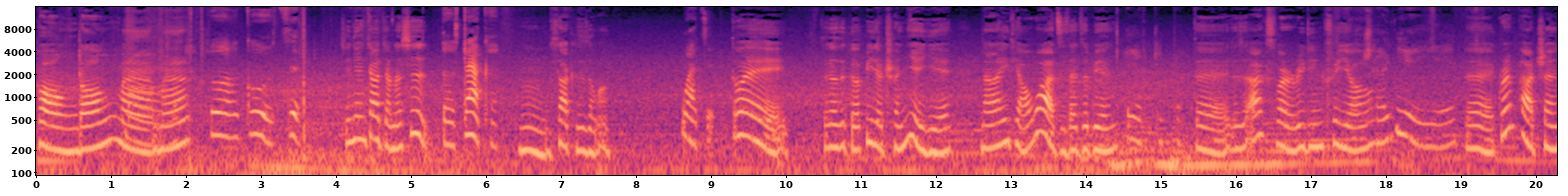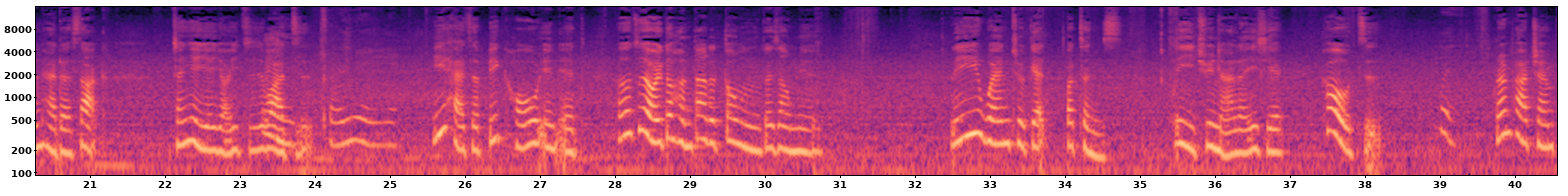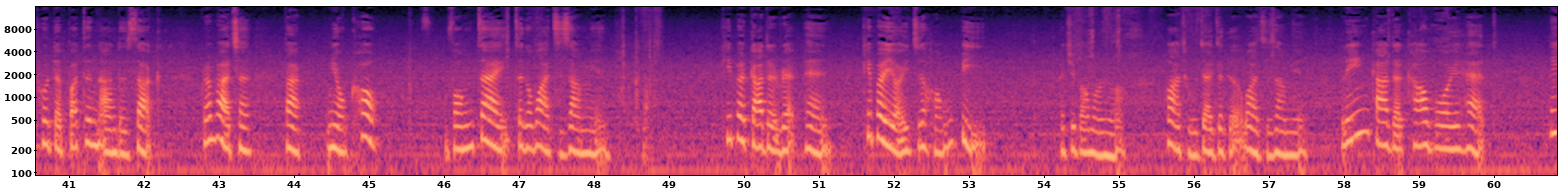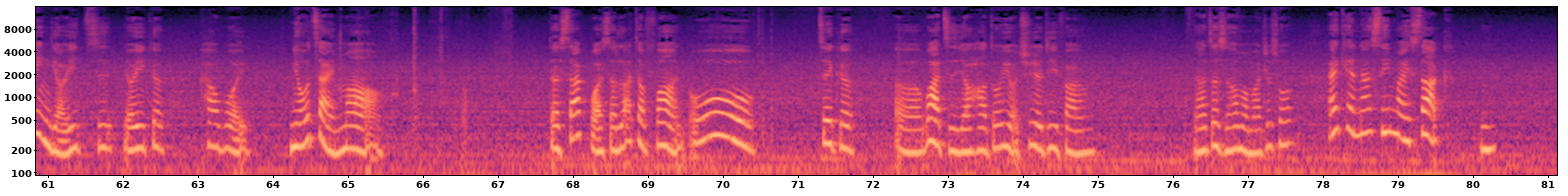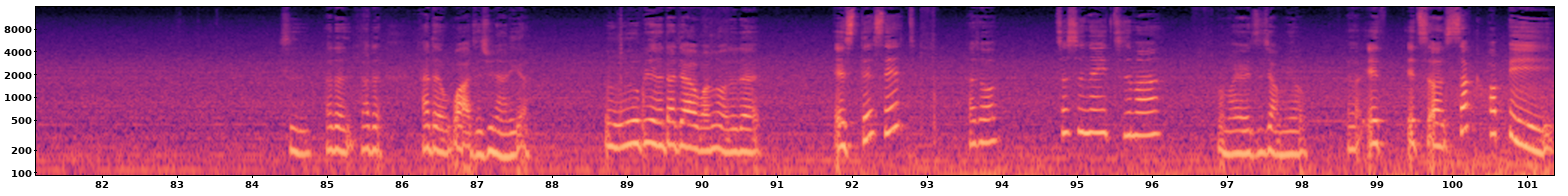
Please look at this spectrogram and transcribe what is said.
恐龙妈妈说故事今天要讲的是，The Sock 嗯，sock 是什么？袜子，对，这个是隔壁的陈爷爷拿了一条袜子在这边。对，这是 Oxford Reading Tree 哦。陈爷爷，对，Grandpa Chen had a sock。陈爷爷有一只袜子陈爷爷，，He has a big hole in it。他说这有一个很大的洞在上面。Lee went to get buttons。Lee 去拿了一些扣子。Grandpa Chen put the button on the sock. Grandpa Chen 把纽扣缝在这个袜子上面。Keeper got a red pen. Keeper 有一支红笔，他去帮忙什么？画图在这个袜子上面。Lin got a cowboy hat. Lin 有一只有一个 cowboy 牛仔帽。The sock was a lot of fun. 哦，这个呃袜子有好多有趣的地方。然后这时候妈妈就说：“I cannot see my sock。”嗯，是他的他的他的袜子去哪里了？嗯，变成大家的玩偶，对不对？Is this it？他说：“这是那一只吗？”妈妈有一只脚没有。他说：“It it's a sock puppy,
